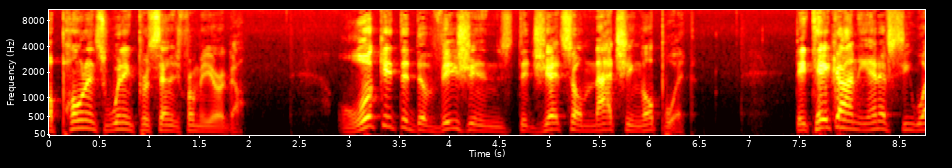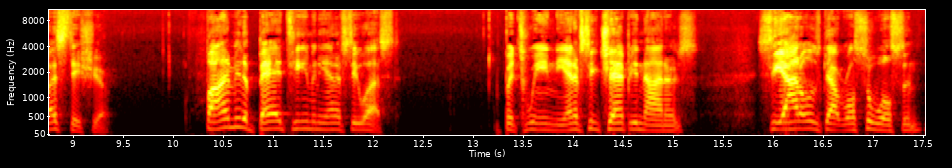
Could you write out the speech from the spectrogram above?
opponent's winning percentage from a year ago. Look at the divisions the Jets are matching up with. They take on the NFC West this year. Find me the bad team in the NFC West. Between the NFC champion Niners, Seattle's got Russell Wilson,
